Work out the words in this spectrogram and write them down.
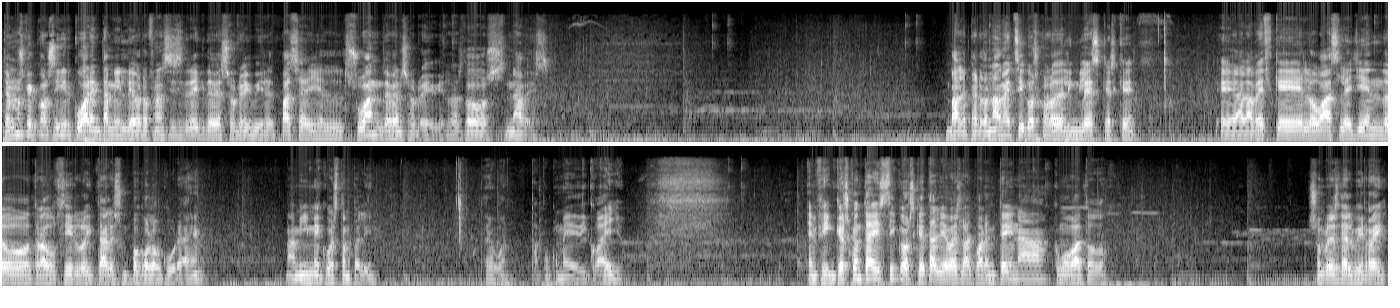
Tenemos que conseguir 40.000 de oro. Francis Drake debe sobrevivir. El Pasha y el Swan deben sobrevivir. Las dos naves. Vale, perdonadme chicos con lo del inglés, que es que eh, a la vez que lo vas leyendo, traducirlo y tal, es un poco locura, ¿eh? A mí me cuesta un pelín. Pero bueno, tampoco me dedico a ello. En fin, ¿qué os contáis chicos? ¿Qué tal lleváis la cuarentena? ¿Cómo va todo? Los hombres del virrey.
